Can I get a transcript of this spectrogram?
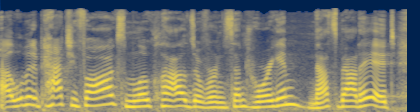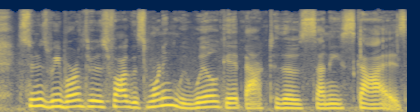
uh, a little bit of patchy fog, some low clouds over in Central Oregon. That's about it. As soon as we burn through this fog this morning, we will get back to those sunny skies.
